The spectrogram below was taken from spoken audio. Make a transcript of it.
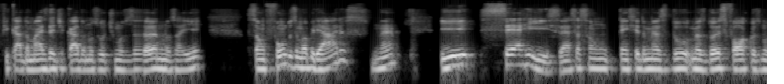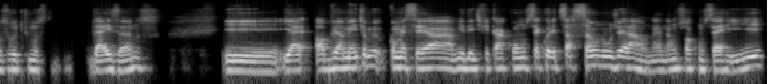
ficado mais dedicado nos últimos anos aí são fundos imobiliários, né? E CRIs. Essas são têm sido meus, do, meus dois focos nos últimos dez anos. E, e aí, obviamente, eu comecei a me identificar com securitização no geral, né? Não só com CRI,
